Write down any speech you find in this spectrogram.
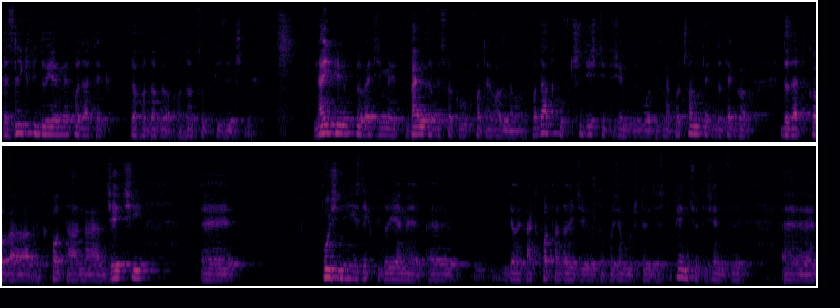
zlikwidujemy podatek dochodowy od osób fizycznych. Najpierw wprowadzimy bardzo wysoką kwotę wolną od podatków, 30 tysięcy złotych na początek, do tego dodatkowa kwota na dzieci. E, Później zlikwidujemy, e, gdy ta kwota dojdzie już do poziomu 45 tysięcy, e,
